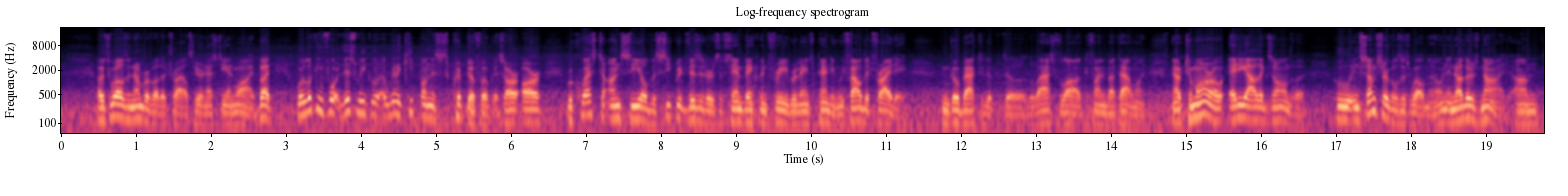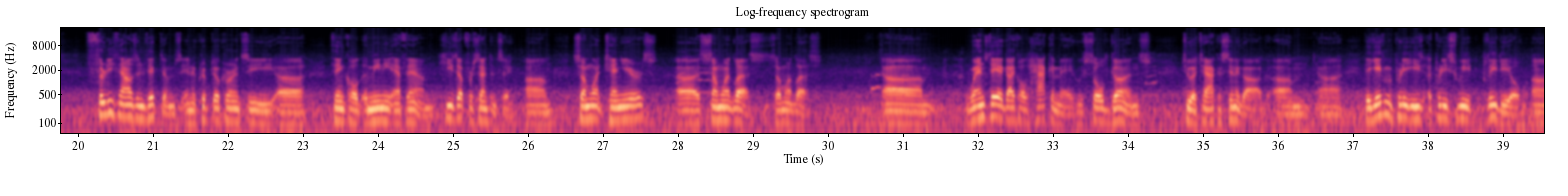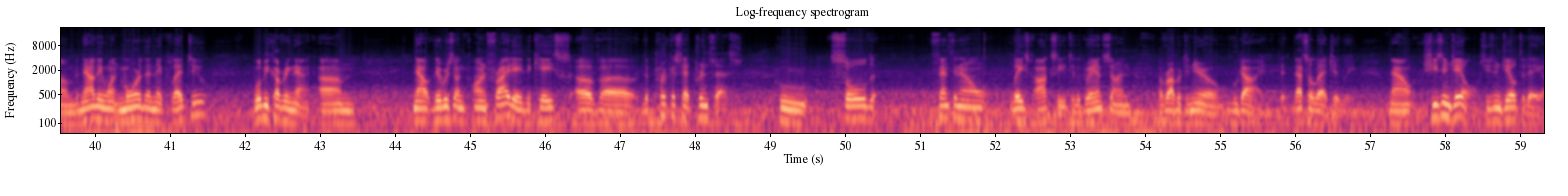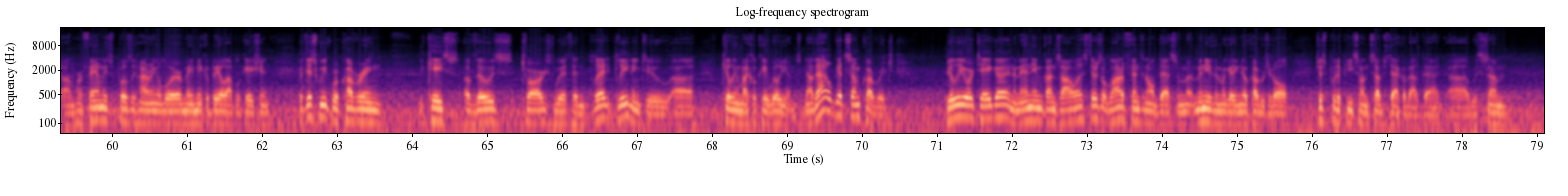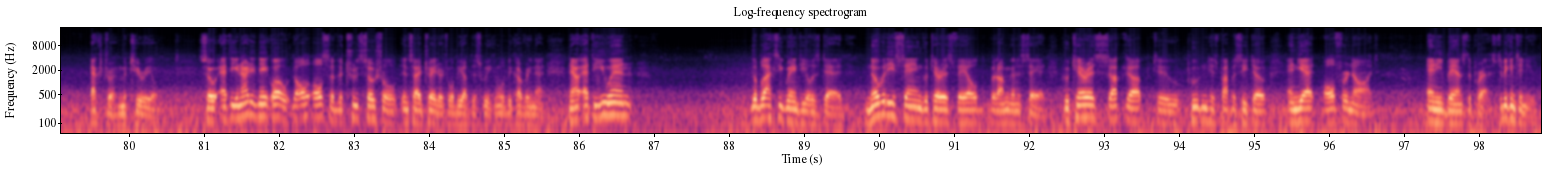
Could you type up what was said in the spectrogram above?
as well as a number of other trials here in SDNY. But we're looking for this week. We're going to keep on this crypto focus. Our, our request to unseal the secret visitors of Sam Bankman-Fried remains pending. We filed it Friday. Can go back to the, the, the last vlog to find about that one. Now tomorrow, Eddy Alexandre, who in some circles is well known, in others not. Um, 30,000 victims in a cryptocurrency uh, thing called EminiFX. He's up for sentencing. Um, some went 10 years, uh, some went less, some went less. Um, Wednesday, a guy called Hakime who sold guns to attack a synagogue. Um, uh, they gave him a pretty easy, a pretty sweet plea deal, um, but now they want more than they pled to. We'll be covering that. Um, now, there was on, on Friday the case of uh, the Percocet princess who sold fentanyl laced oxy to the grandson of Robert De Niro, who died. That's allegedly. Now, she's in jail. She's in jail today. Um, her family is supposedly hiring a lawyer, may make a bail application. But this week we're covering the case of those charged with and pleading to uh, killing Michael K. Williams. Now, that'll get some coverage. Billy Ortega and a man named Gonzalez, there's a lot of fentanyl deaths, and many of them are getting no coverage at all. Just put a piece on Substack about that uh, with some extra material. So at the United Nations, well, also the Truth Social Inside Traders will be up this week, and we'll be covering that. Now at the UN, the Black Sea grain deal is dead. Nobody's saying Guterres failed, but I'm going to say it. Guterres sucked up to Putin, his papacito, and yet all for naught, and he bans the press. To be continued.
